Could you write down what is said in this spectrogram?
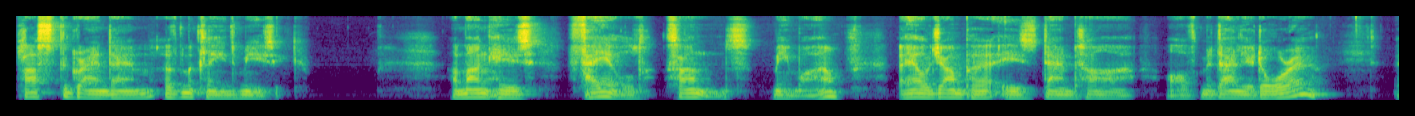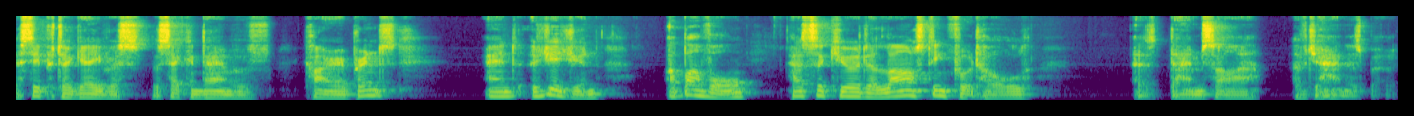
plus the Grandam of Maclean's Music. Among his failed sons, meanwhile, Bailjumper is dam sire of Medaglia d'Oro, Accipiter gave us the second dam of Cairo Prince, and Ogygian, above all, has secured a lasting foothold as dam sire of Johannesburg.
